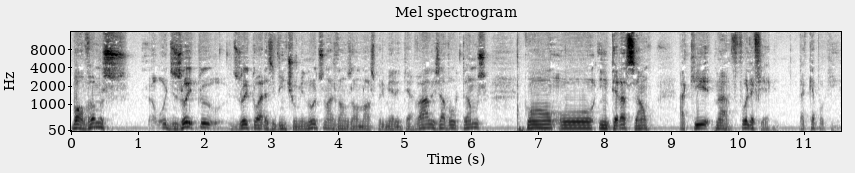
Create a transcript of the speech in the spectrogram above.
Bom, vamos. O 18, 18 horas e 21 minutos, nós vamos ao nosso primeiro intervalo e já voltamos com o Interação, aqui na Folha FM. Daqui a pouquinho.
